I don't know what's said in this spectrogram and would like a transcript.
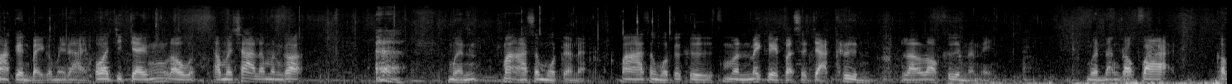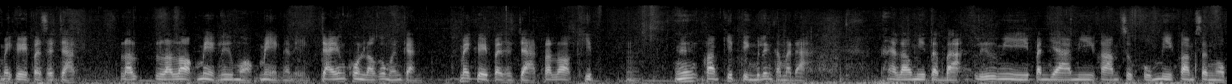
มากเกินไปก็ไม่ได้ เพราะว่าจิตใจของเราธรรมชาติแล้วมันก็เหมือนมหาสมุทรนั่นแหละมหาสมุทรก็คือมันไม่เคยปราศจากคลื่นแล้วลอกคลื่นนั่นเองเหมือนดังดอกฟ้าก็ไม่เคยปราศจาก ละละลอกเมฆหรือหมอกเมฆนั่นเอง ใจของคนเราก็เหมือนกัน ไม่เคยปราศจากละลอกคิดอืมงั้นความคิดจริงเป็นเรื่องธรรมดา เรามีตบะหรือมีปัญญามีความสุขุม มีความสงบ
